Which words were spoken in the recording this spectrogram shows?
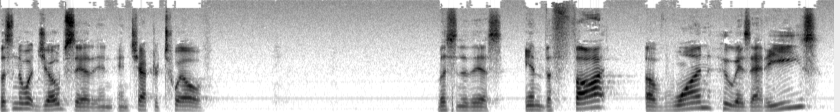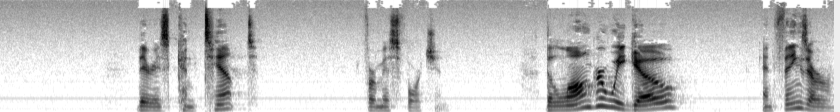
Listen to what Job said in, in chapter 12. Listen to this. In the thought of one who is at ease, there is contempt for misfortune. The longer we go and things are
